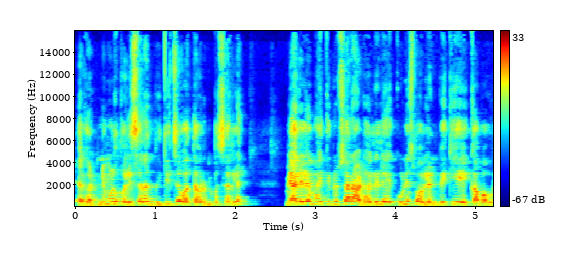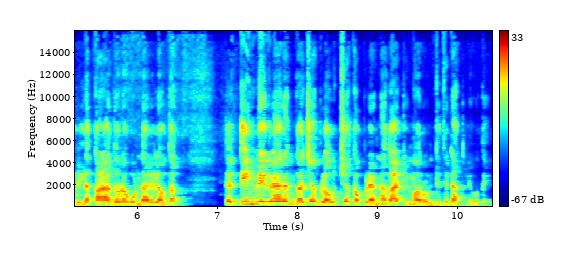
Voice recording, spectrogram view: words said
या घटनेमुळे परिसरात भीतीचं वातावरण पसरले मिळालेल्या माहितीनुसार आढळलेल्या एकोणीस बाहुल्यांपैकी एका बाहुलीला काळा दोरा गुंडाळलेला होता. तर तीन वेगळ्या रंगाच्या ब्लाऊजच्या कपड्यांना गाठी मारून तिथे टाकले होते.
